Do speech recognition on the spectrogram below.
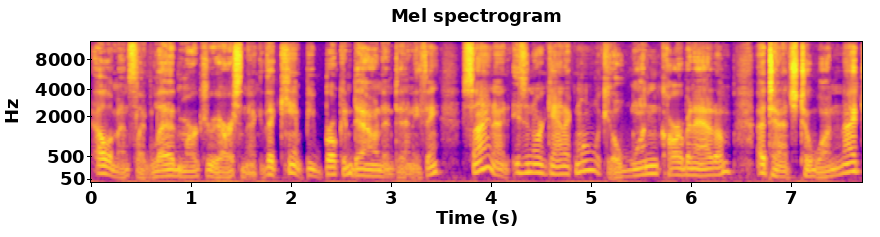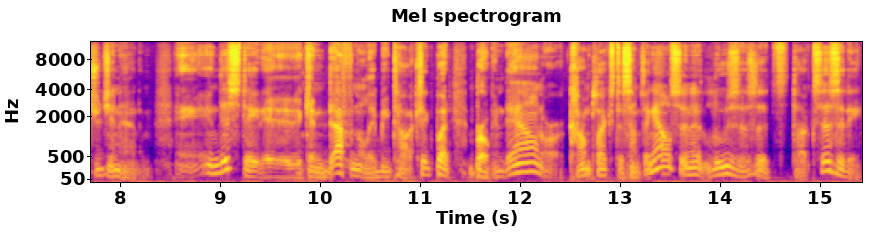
elements like lead, mercury, arsenic that can't be broken down into anything, cyanide is an organic molecule, one carbon atom attached to one nitrogen atom. In this state, it can definitely be toxic, but broken down or complex to something else, and it loses its toxicity.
